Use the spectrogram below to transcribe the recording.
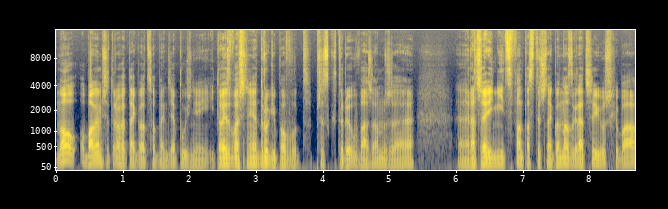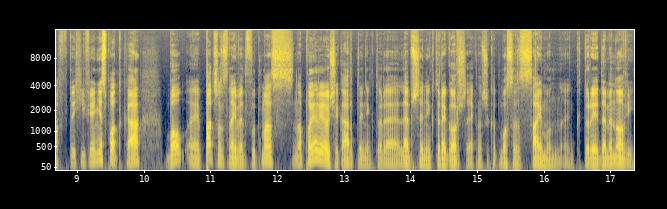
no obawiam się trochę tego, co będzie później. I to jest właśnie drugi powód, przez który uważam, że e, raczej nic fantastycznego nas graczy już chyba w tej FIFA nie spotka, bo e, patrząc na Event Footmas, no pojawiają się karty, niektóre lepsze, niektóre gorsze, jak na przykład Moses Simon, e, który Damianowi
